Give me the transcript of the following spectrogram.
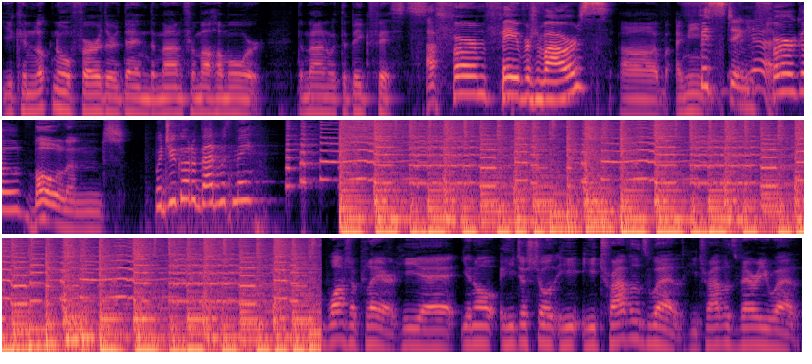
you can look no further than the man from Aghamore, the man with the big fists. A firm favourite of ours, Um, I mean, Fisting yeah. Fergal Boland. Would you go to bed with me? what a player! He, uh, you know, he just showed he he travels well. He travels very well.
